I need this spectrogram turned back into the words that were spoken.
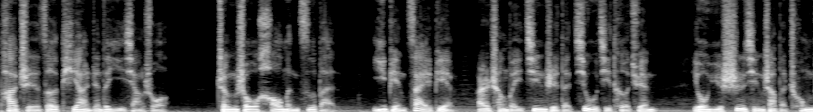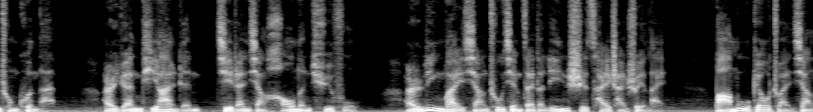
他指责提案人的意向说，征收豪门资本一变再变而成为今日的救济特捐，由于施行上的重重困难，而原提案人既然向豪门屈服，而另外想出现在的临时财产税来，把目标转向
